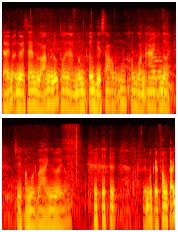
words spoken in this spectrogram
Đấy mọi người xem loáng một lúc thôi là mâm cơm phía sau cũng không còn ai nữa rồi chỉ còn một vài người thôi đấy một cái phong cách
